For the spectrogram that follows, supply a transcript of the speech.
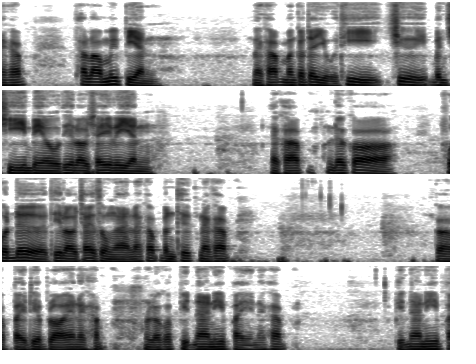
นะครับ ถ้าเราไม่เปลี่ยนนะครับ มันก็จะอยู่ที่ชื่อบัญชีอีเมลที่เราใช้เรียนนะครับ แล้วก็โฟลเดอร์ที่เราใช้ส่งงานนะครับ บันทึกนะครับ ก็ไปเรียบร้อยนะครับ เราก็ปิดหน้านี้ไปนะครับ ปิดหน้านี้ไป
